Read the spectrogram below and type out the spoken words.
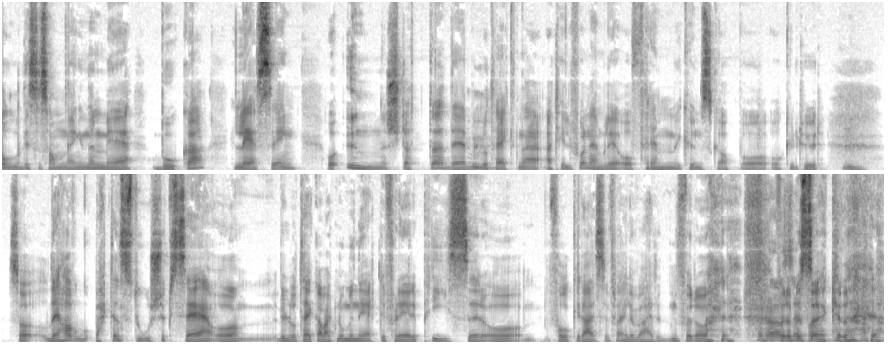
alle disse sammenhengene med boka, lesing, og understøtte det bibliotekene er til for, nemlig å fremme kunnskap og, og kultur. Mm. Så Det har vært en stor suksess, og biblioteket har vært nominert til flere priser. og Folk reiser fra hele verden for å, for å besøke det. Ja.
